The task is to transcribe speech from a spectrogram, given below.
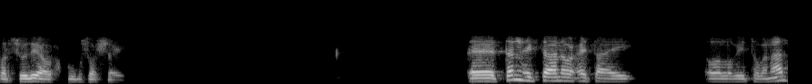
qarsoodiga ah wax kugu soo sheegay tan xigtaana waxay tahay oo labayo tobanaad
